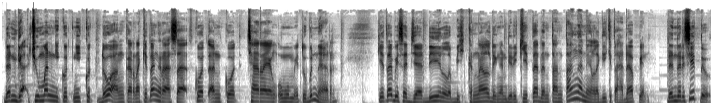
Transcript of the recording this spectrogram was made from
dan gak cuman ngikut-ngikut doang karena kita ngerasa quote-unquote cara yang umum itu benar, kita bisa jadi lebih kenal dengan diri kita dan tantangan yang lagi kita hadapin. Dan dari situ,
